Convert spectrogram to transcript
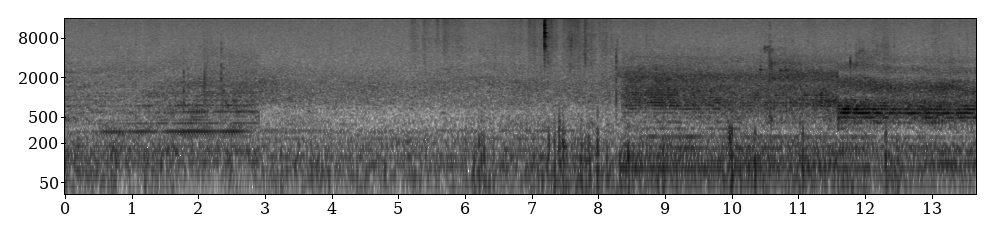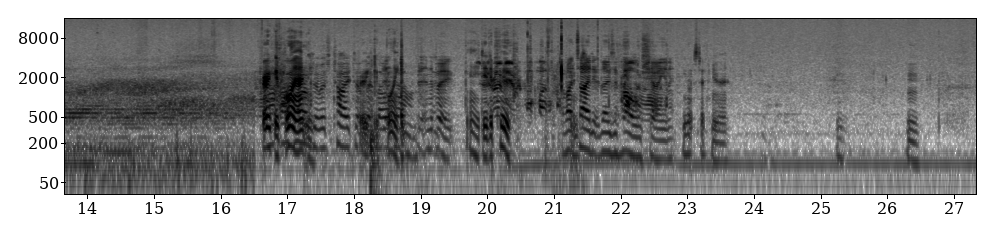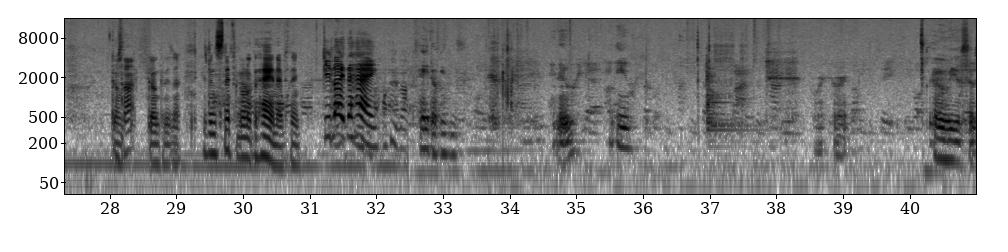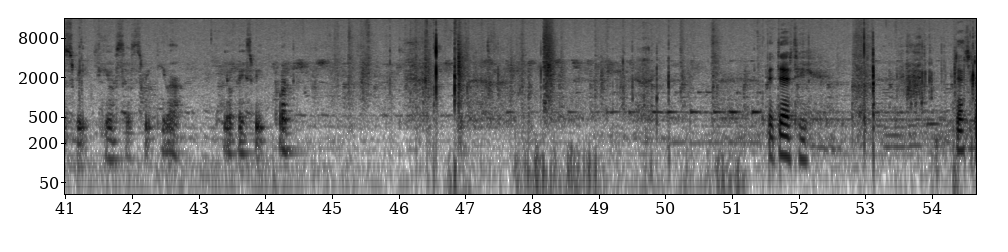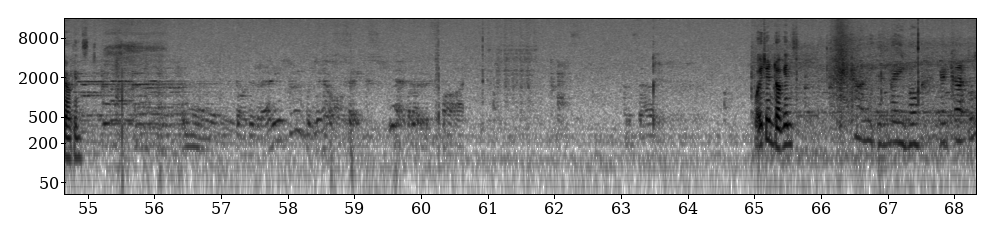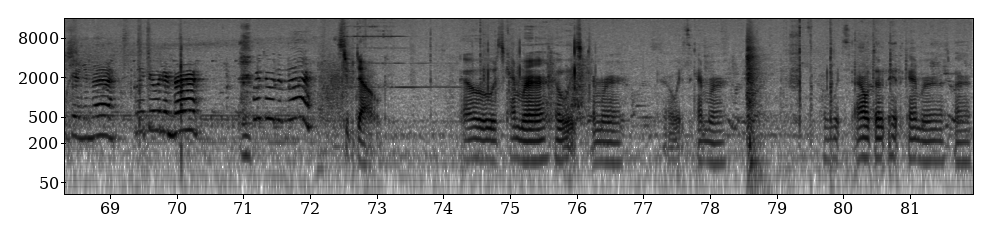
Very good boy, aren't you? It was tight up Very good boy. down. Put it in the boot. Yeah, you did a poop. Have I tied it with loads of holes showing in it? You got stuff in your hair. Hmm. What's that? Gunk in his hair. He's been sniffing all of the hay and everything. Do you like the hay? Hey, Doggins. Hello. Hello. Alright, alright. Oh, you're so sweet. You're so sweet. You are. You're very sweet. Come on. Bit dirty. Dirty Doggins. What are you doing, Doggins? Can't eat the label. You can't. What are you doing in there? What are you doing in there? What are you doing in there? Stupid dog. Oh, it's camera. Oh, it's camera. Oh, it's the camera. Oh, it's. Ow, don't hit the camera. That's bad.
